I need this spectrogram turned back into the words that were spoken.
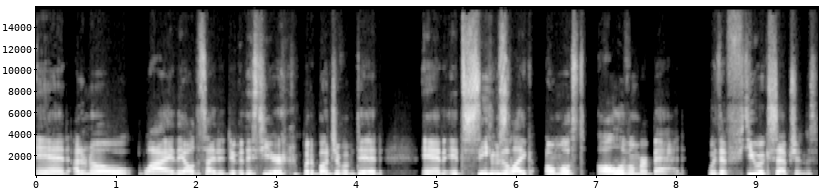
And I don't know why they all decided to do it this year, but a bunch of them did. And it seems like almost all of them are bad with a few exceptions.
